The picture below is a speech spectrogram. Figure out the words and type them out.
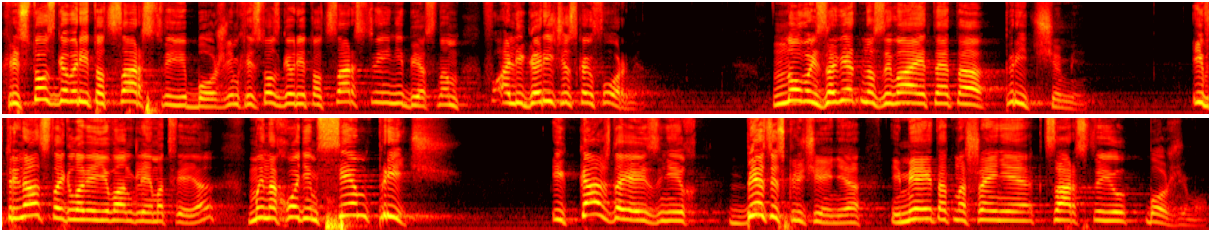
Христос говорит о Царстве Божьем, Христос говорит о Царстве Небесном в аллегорической форме. Новый Завет называет это притчами. И в 13 главе Евангелия Матфея мы находим семь притч. И каждая из них, без исключения, имеет отношение к Царствию Божьему.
